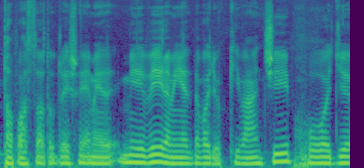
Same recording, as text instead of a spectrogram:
tapasztalatodra és véleményedre vagyok kíváncsi, hogy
